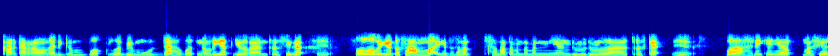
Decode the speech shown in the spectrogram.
kan karena lo nggak digembok lebih mudah buat ngeliat gitu kan. Terus juga Iya. followingnya tuh sama gitu sama sama teman-teman yang dulu-dulu lah. Terus kayak iya wah ini kayaknya masih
